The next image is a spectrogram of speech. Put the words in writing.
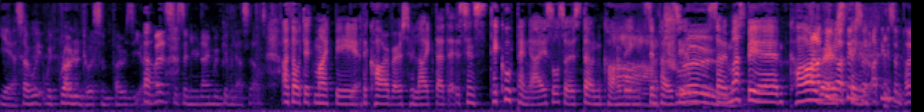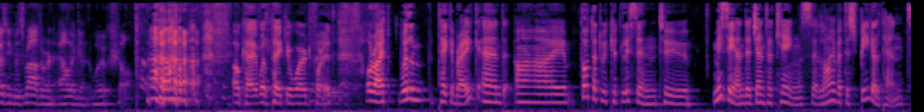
Yeah, so we, we've grown into a symposium. Oh. It's just a new name we've given ourselves. I thought it might be the carvers who like that, uh, since Te Kupenga is also a stone carving Ah, symposium. true. So it must be a think, carvers I, think thing. so, I think a symposium is rather an elegant workshop. okay, we'll take your word for it. All right, we'll take a break, and I thought that we could listen to Missy and the Gentle Kings live at the Spiegel tent,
